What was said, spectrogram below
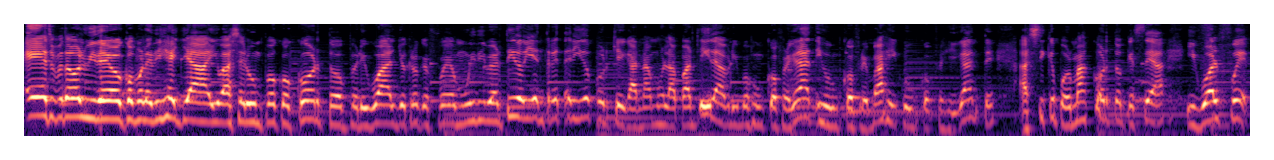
eso fue todo el video. Como le dije ya, iba a ser un poco corto, pero igual yo creo que fue muy divertido y entretenido porque ganamos la partida, abrimos un cofre gratis, un cofre mágico, un cofre gigante. Así que por más corto que sea, igual fue,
